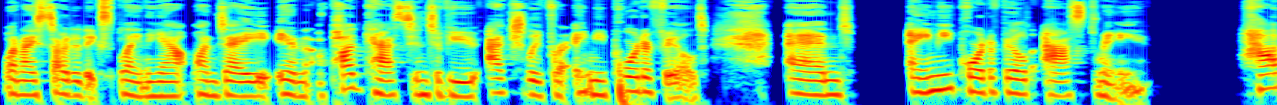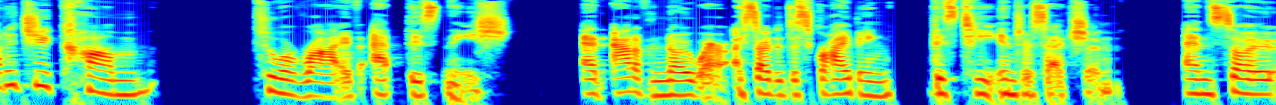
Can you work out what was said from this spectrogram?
when I started explaining out one day in a podcast interview, actually for Amy Porterfield. And Amy Porterfield asked me, how did you come to arrive at this niche? And out of nowhere, I started describing this T intersection. And so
